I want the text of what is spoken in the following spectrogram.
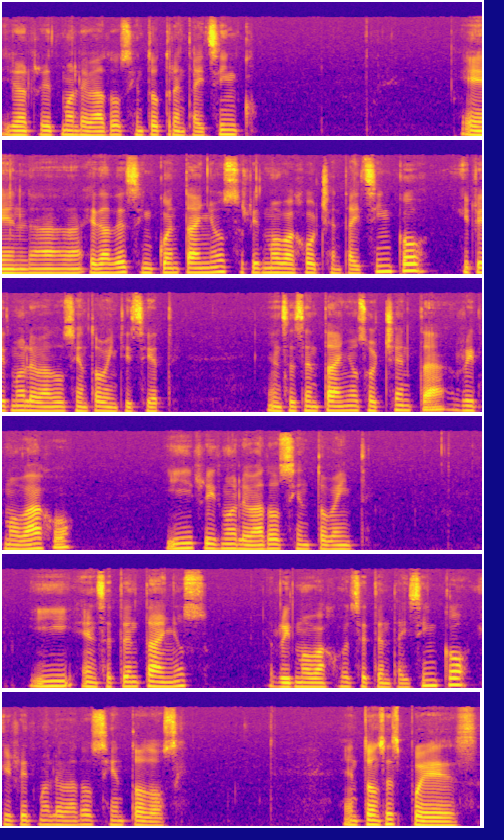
y el ritmo elevado 135. En la edad de 50 años ritmo bajo 85 y ritmo elevado 127 en 60 años 80, ritmo bajo y ritmo elevado 120. Y en 70 años, ritmo bajo el 75 y ritmo elevado 112. Entonces, pues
